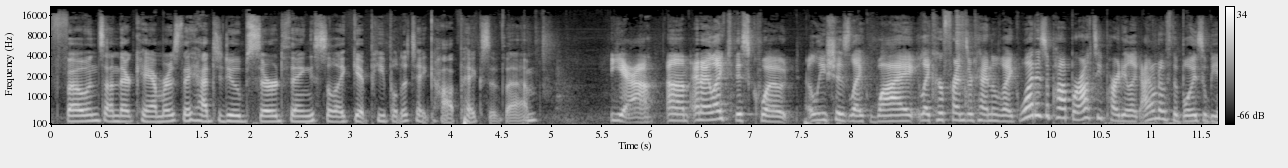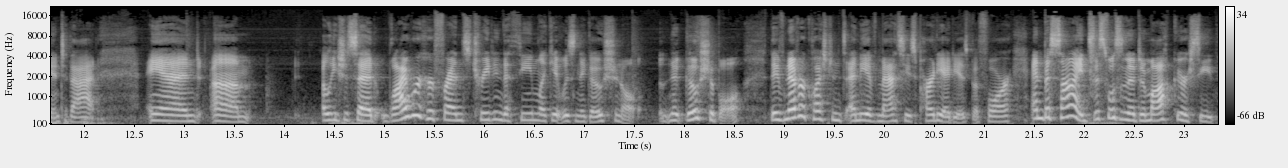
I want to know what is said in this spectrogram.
phones on their cameras, they had to do absurd things to like get people to take hot pics of them. Yeah. Um, and I liked this quote. Alicia's like, why? Like, her friends are kind of like, what is a paparazzi party? Like, I don't know if the boys will be into that. And um, Alicia said, why were her friends treating the theme like it was negotiable? Negotiable. They've never questioned any of Massie's party ideas before. And besides, this wasn't a democracy;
